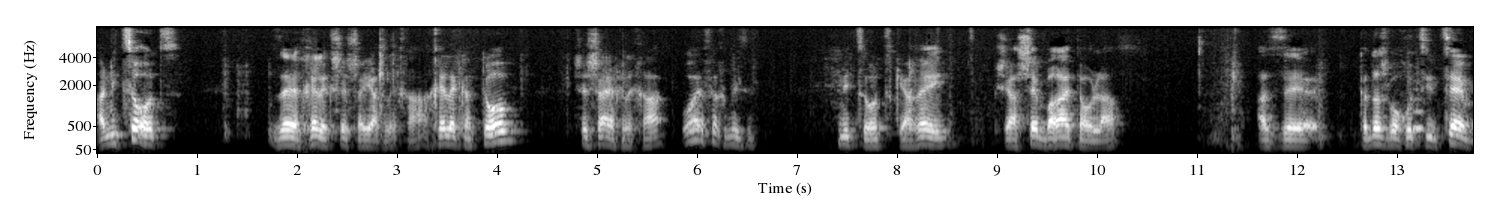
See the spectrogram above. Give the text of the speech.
הניצוץ זה חלק ששייך לך, החלק הטוב ששייך לך הוא ההפך מזה. ניצוץ, כי הרי כשהשם ברא את העולם, אז uh, הקדוש ברוך הוא צמצם,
